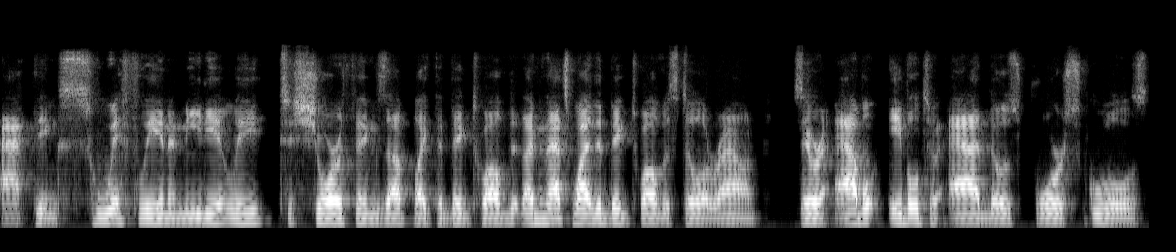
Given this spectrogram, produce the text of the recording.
acting swiftly and immediately to shore things up like the Big 12 I mean, that's why the Big 12 is still around. They were able able to add those four schools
